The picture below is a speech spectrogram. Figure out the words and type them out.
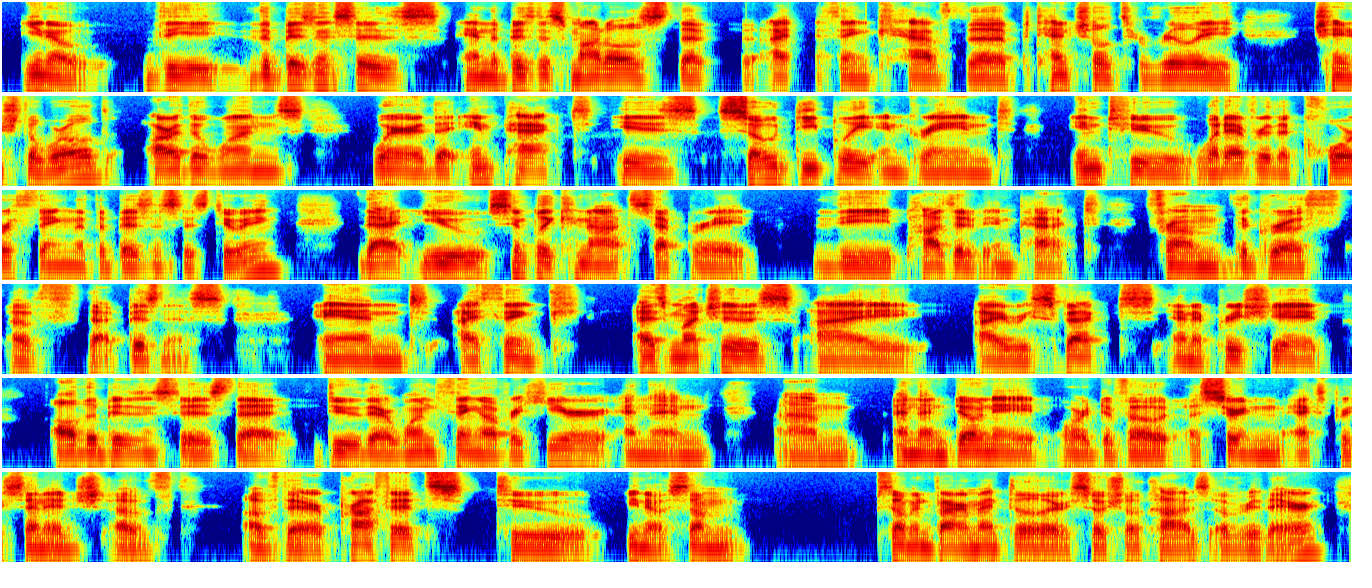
you know the the businesses and the business models that I think have the potential to really change the world are the ones where the impact is so deeply ingrained into whatever the core thing that the business is doing that you simply cannot separate the positive impact from the growth of that business. And I think as much as I I respect and appreciate all the businesses that do their one thing over here and then um, and then donate or devote a certain X percentage of of their profits to you know some some environmental or social cause over there.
